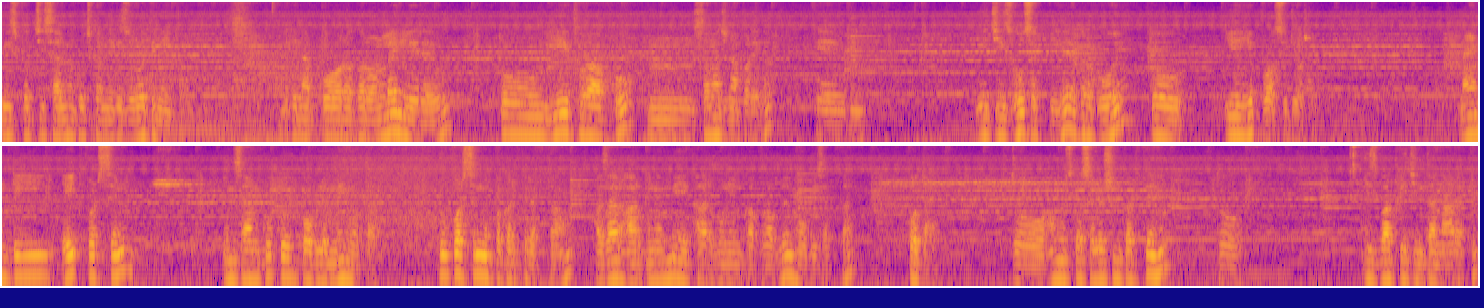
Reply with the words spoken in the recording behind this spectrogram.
20-25 साल में कुछ करने की ज़रूरत ही नहीं पड़ेगी। लेकिन आपको और अगर ऑनलाइन ले रहे हो तो ये थोड़ा आपको समझना पड़ेगा कि ये चीज़ हो सकती है, अगर होए तो ये ये प्रोसीजर है। 98 परसेंट इंसान को कोई प्रॉब्लम नहीं होता है। टू परसेंट में पकड़ के रखता हूँ। हज़ार हारमोनियम में एक हारमोनियम का प्रॉब्लम हो भी सकता होता है। तो हम उसका सोल्यूशन करते हैं। तो इस बात की चिंता ना रखें।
